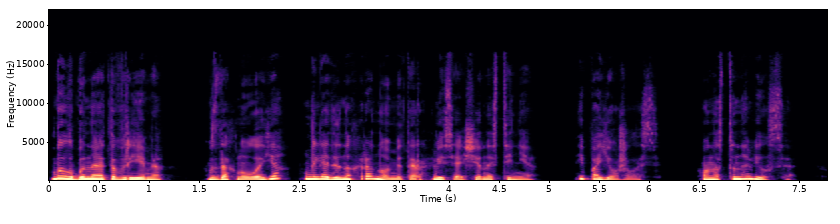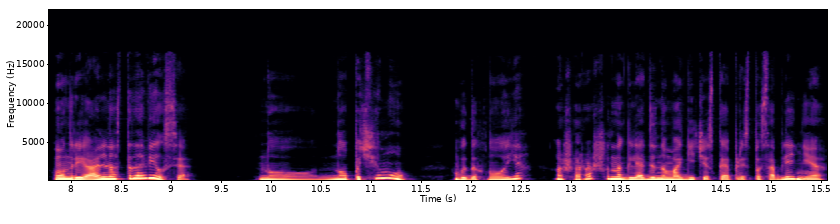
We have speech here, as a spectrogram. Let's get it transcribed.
было бы на это время», — вздохнула я, глядя на хронометр, висящий на стене, и поежилась. Он остановился. Он реально остановился. «Но... но почему?» — выдохнула я, ошарашенно глядя на магическое приспособление,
